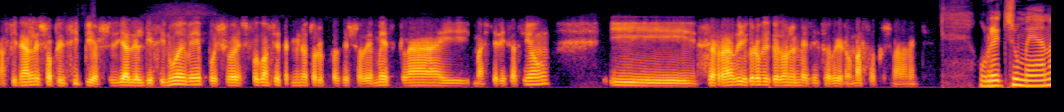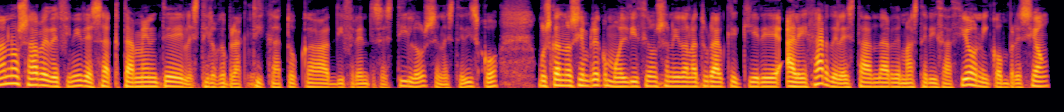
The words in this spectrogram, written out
a finales o principios ya del 19, pues fue cuando se terminó todo el proceso de mezcla y masterización. Y cerrado yo creo que quedó en el mes de febrero, marzo aproximadamente. Meana no sabe definir exactamente el estilo que practica, toca diferentes estilos en este disco, buscando siempre, como él dice, un sonido natural que quiere alejar del estándar de masterización y compresión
